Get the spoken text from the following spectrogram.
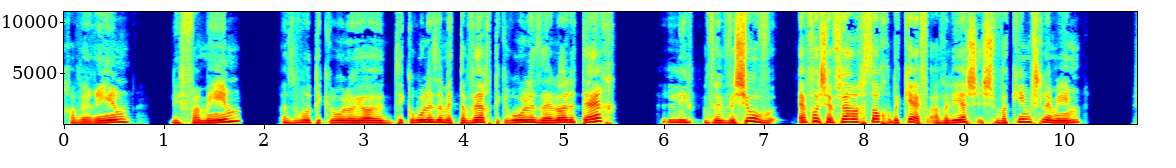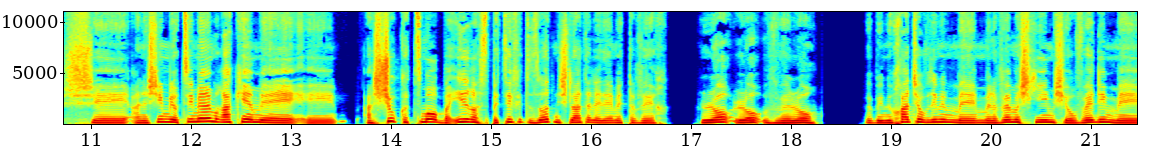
חברים, לפעמים, עזבו, תקראו, לו, תקראו לזה מתווך, תקראו לזה לא יודעת איך, ו- ושוב, איפה שאפשר לחסוך בכיף, אבל יש שווקים שלמים שאנשים יוצאים מהם רק כי הם, אה, אה, השוק עצמו בעיר הספציפית הזאת נשלט על ידי מתווך. לא, לא ולא. ובמיוחד שעובדים עם אה, מלווה משקיעים שעובד עם, אה,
